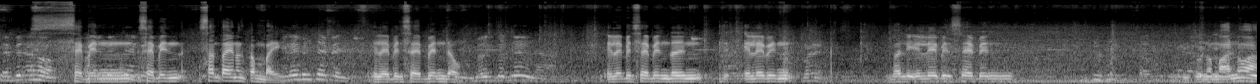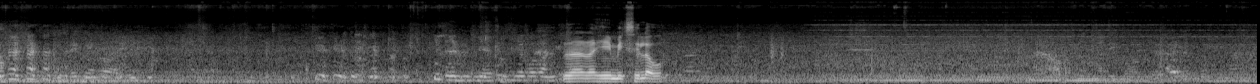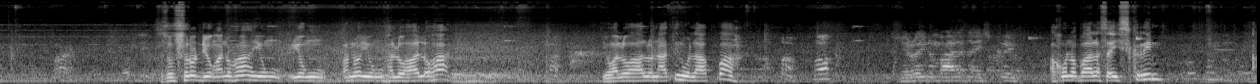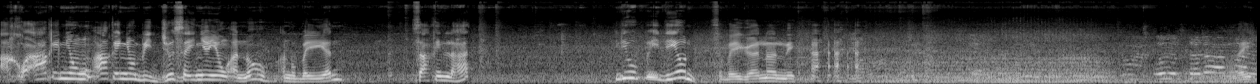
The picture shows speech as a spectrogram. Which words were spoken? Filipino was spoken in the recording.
7 ano? 7 7 saan tayo nagtambay? 11-7. 11-7 daw. Very good na yun. 11-7 din 11 bali 11-7 hindi ko na maano ah nanahimik sila oh sa susunod yung ano ha yung yung ano yung halo-halo ha yung halo-halo natin wala pa Si Roy bahala sa ice cream. Ako na bahala sa ice cream. Ako akin yung akin yung video sa inyo yung ano, ano ba 'yan? Sa akin lahat. Hindi mo pwede yun. Sabay ganun eh. okay.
